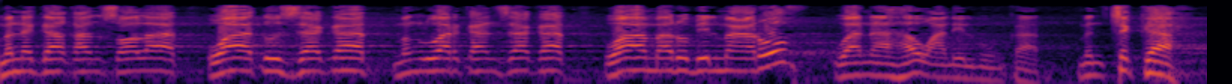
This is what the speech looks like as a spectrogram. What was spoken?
menegakkan salat wa zakat mengeluarkan zakat wa amaru bil ma'ruf wa nahau 'anil munkar mencegah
